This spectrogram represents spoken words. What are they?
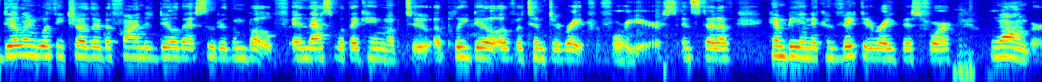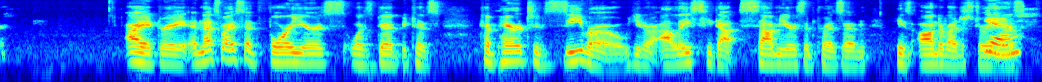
dealing with each other to find a deal that suited them both. And that's what they came up to a plea deal of attempted rape for four years instead of him being a convicted rapist for longer. I agree. And that's why I said four years was good because compared to zero, you know, at least he got some years in prison. He's on the registry yeah. list.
